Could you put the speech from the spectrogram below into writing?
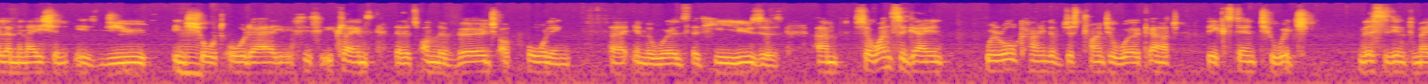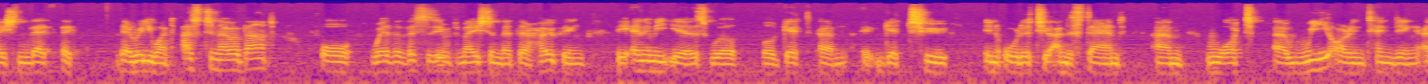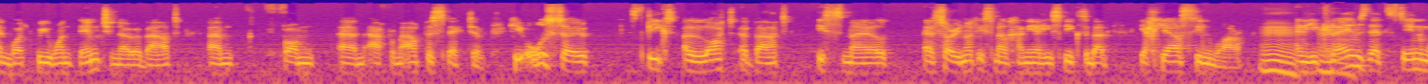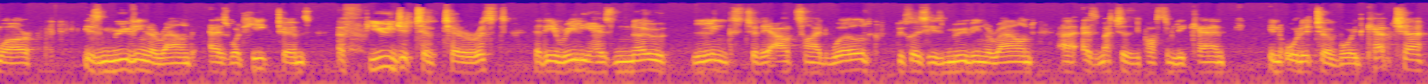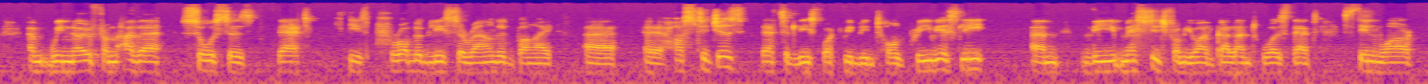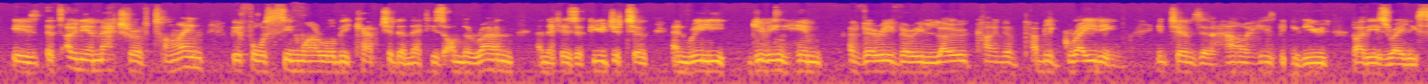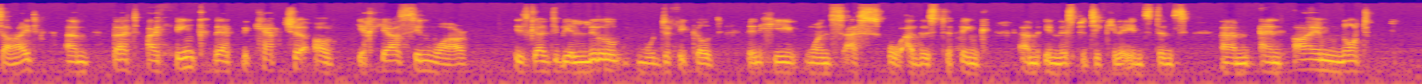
elimination is due in mm. short order. He, he, claims that it's on the verge of falling, uh, in the words that he uses. Um, so once again, we're all kind of just trying to work out the extent to which this is information that they, they really want us to know about, or whether this is information that they're hoping the enemy ears will will get um, get to in order to understand um, what uh, we are intending and what we want them to know about um, from um, our, from our perspective. He also speaks a lot about Ismail uh, sorry, not Ismail Haniya, he speaks about Yahya Sinwar. Mm, and he mm. claims that Sinwar is moving around as what he terms a fugitive terrorist, that he really has no links to the outside world because he's moving around uh, as much as he possibly can in order to avoid capture. Um, we know from other sources that he's probably surrounded by uh, uh, hostages. That's at least what we'd been told previously. Um, the message from Yoav Gallant was that Sinwar is it's only a matter of time before Sinwar will be captured and that he's on the run and that he's a fugitive and really giving him a very, very low kind of public grading in terms of how he's being viewed by the Israeli side. Um, but I think that the capture of Yahya Sinwar is going to be a little more difficult than he wants us or others to think um, in this particular instance. Um, and I'm not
